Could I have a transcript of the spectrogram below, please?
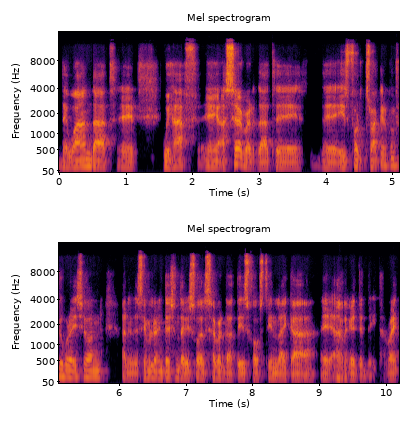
the one that uh, we have uh, a server that is for tracker configuration, and in the same implementation there is other server that is hosting like a, a aggregated data, right?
